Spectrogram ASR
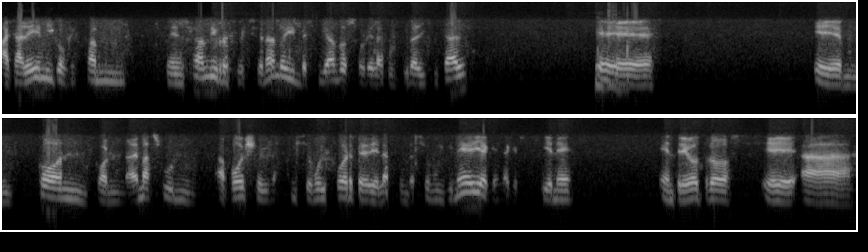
académicos que están pensando y reflexionando e investigando sobre la cultura digital, eh, em, con, además un apoyo y un auspicio muy fuerte de la Fundación Wikimedia, que es la que sostiene, entre otros, eh, a,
